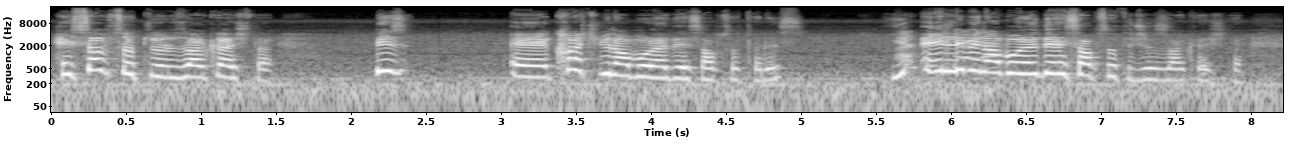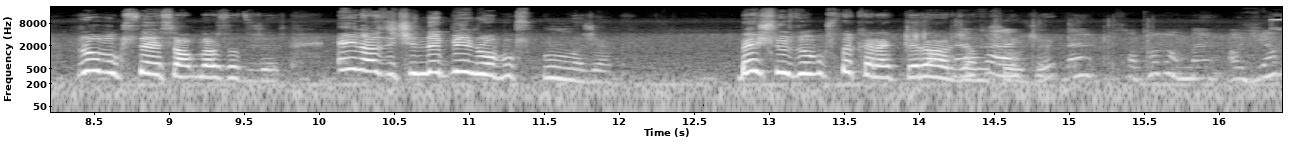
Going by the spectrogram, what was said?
hesap satıyoruz arkadaşlar. Biz e, kaç bin abonede hesap satarız? Y- 50 bin abonede hesap satacağız arkadaşlar. Robux'ta hesaplar satacağız. En az içinde 1000 Robux bulunacak. 500 Robux'ta karakteri Ben, harcamış karakter, olacak. ben satamam ben acıyamam.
